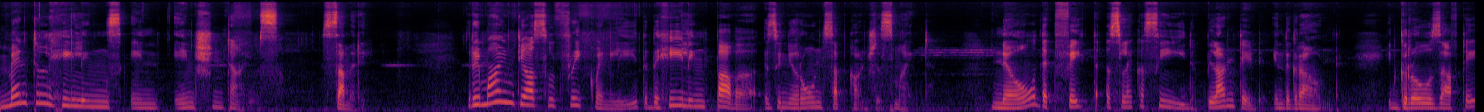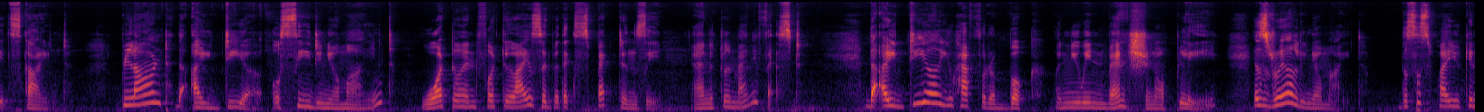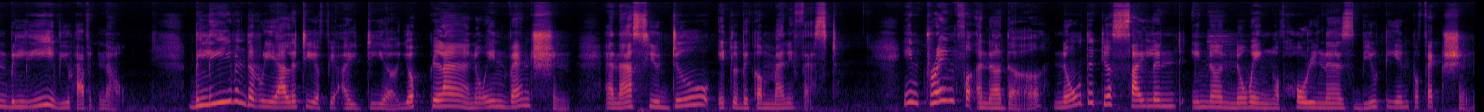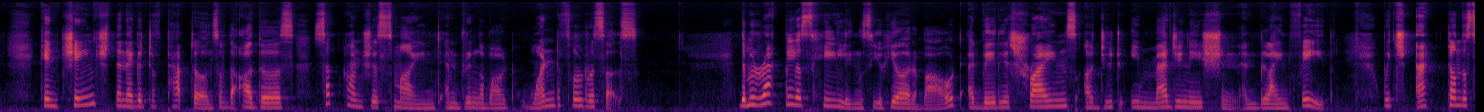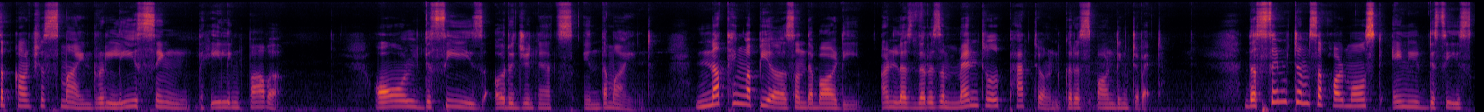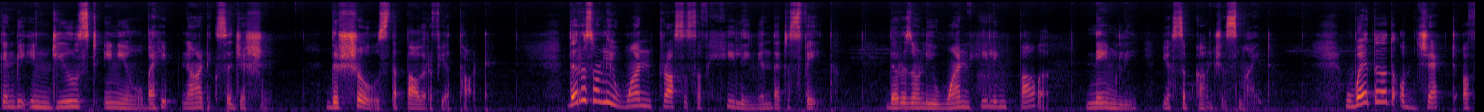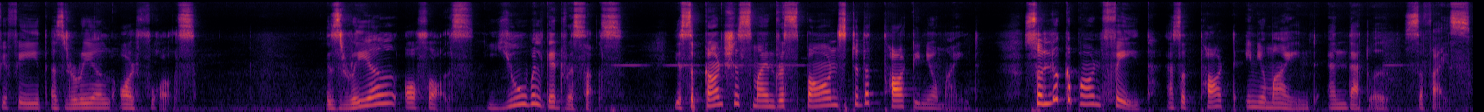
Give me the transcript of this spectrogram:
Mental healings in ancient times. Summary Remind yourself frequently that the healing power is in your own subconscious mind. Know that faith is like a seed planted in the ground, it grows after its kind. Plant the idea or seed in your mind, water and fertilize it with expectancy, and it will manifest. The idea you have for a book, a new invention, or play is real in your mind. This is why you can believe you have it now. Believe in the reality of your idea, your plan, or invention, and as you do, it will become manifest. In praying for another, know that your silent inner knowing of wholeness, beauty, and perfection can change the negative patterns of the other's subconscious mind and bring about wonderful results. The miraculous healings you hear about at various shrines are due to imagination and blind faith, which act on the subconscious mind, releasing the healing power. All disease originates in the mind. Nothing appears on the body unless there is a mental pattern corresponding to it. The symptoms of almost any disease can be induced in you by hypnotic suggestion. This shows the power of your thought. There is only one process of healing, and that is faith. There is only one healing power, namely your subconscious mind. Whether the object of your faith is real or false, is real or false, you will get results. Your subconscious mind responds to the thought in your mind. So look upon faith as a thought in your mind, and that will suffice.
